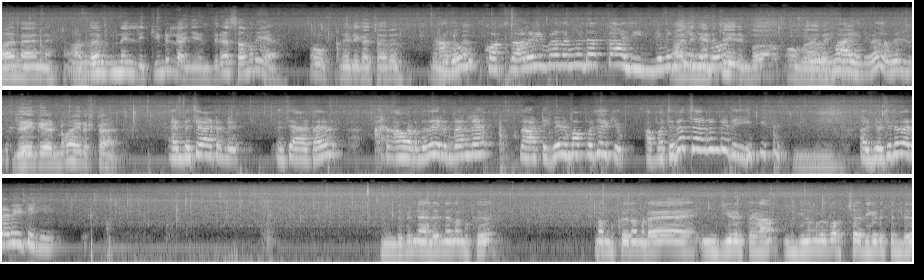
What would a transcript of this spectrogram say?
അതന്നെ തന്നെ അത് നെല്ലിക്കുണ്ടല്ല എന്ത് രസാന്നറിയാ? ഓ നെല്ലിക്കച്ചാറ് അതും കുറച്ച് നാൾ കഴിയുമ്പോ അലിഞ്ഞ് ചേരുമ്പോ ജയകേടിന് ഭയങ്കര ഇഷ്ടമാണ് എന്റെ ചേട്ടന് ചേട്ടൻ അവിടെ നിന്ന് വരുന്നല്ലേ നാട്ടിലേക്ക് വരുമ്പോ അപ്പ ചോദിക്കും അപ്പച്ചന് അച്ചാറുണ്ടടി. അത് ചോദിച്ചിട്ട് വരാം വീട്ടിക്ക്. പിന്നാലെ തന്നെ നമുക്ക് നമുക്ക് നമ്മുടെ ഇഞ്ചി എടുത്തിടാം. ഇഞ്ചി നമ്മൾ കുറച്ചധികം എടുത്തിട്ടുണ്ട്.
